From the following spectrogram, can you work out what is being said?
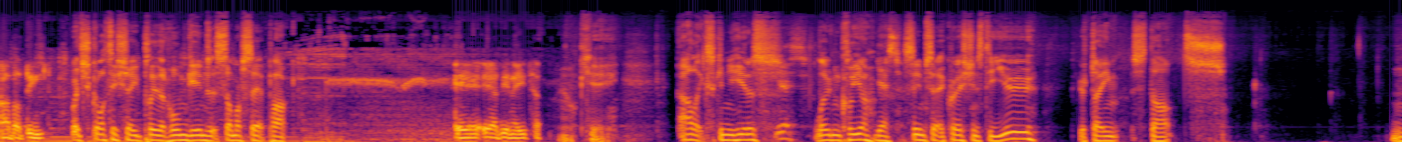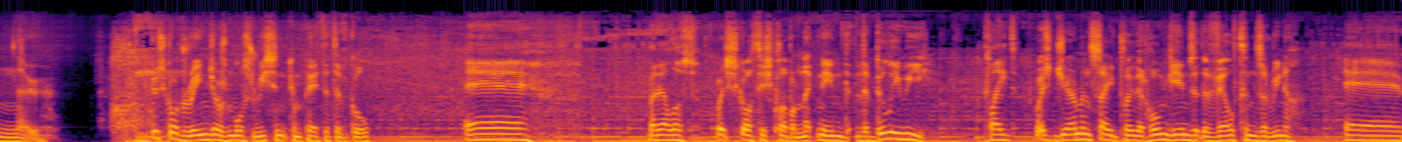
Aberdeen. Which Scottish side play their home games at Somerset Park? Uh, Ayr United. Okay. Alex, can you hear us? Yes. Loud and clear? Yes. Same set of questions to you. Your time starts now. Who scored Rangers' most recent competitive goal? Uh, Morelos. Which Scottish club are nicknamed the Bully Wee? Clyde. Which German side play their home games at the Veltins Arena? Uh,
